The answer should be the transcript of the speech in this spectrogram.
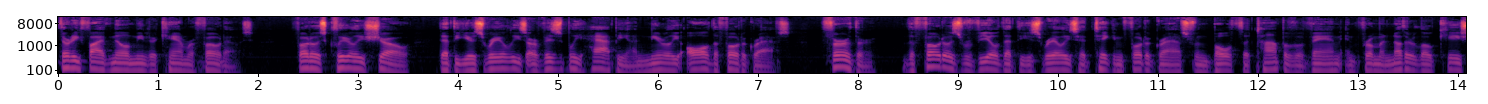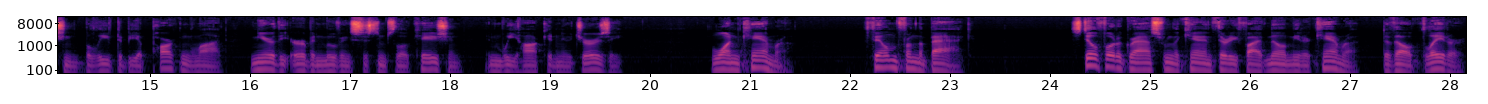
35mm camera photos. Photos clearly show that the Israelis are visibly happy on nearly all the photographs. Further, the photos reveal that the Israelis had taken photographs from both the top of a van and from another location believed to be a parking lot near the Urban Moving Systems location in Weehawken, New Jersey. One camera. Film from the bag. Still photographs from the Canon 35mm camera, developed later,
